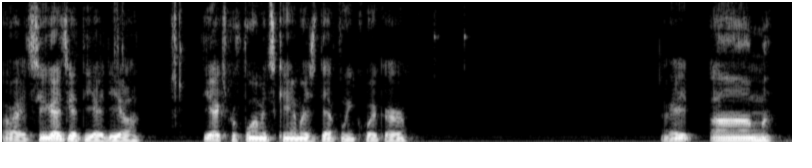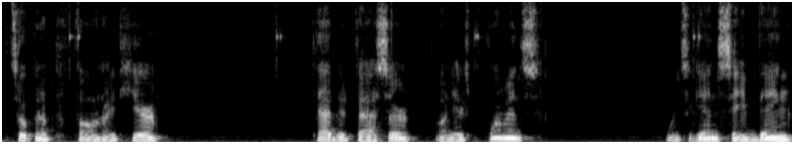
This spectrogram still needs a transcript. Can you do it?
Alright, so you guys get the idea. The X Performance camera is definitely quicker. Alright, um, let's open up the phone right here. Tad bit faster on the X Performance. Once again, same thing.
